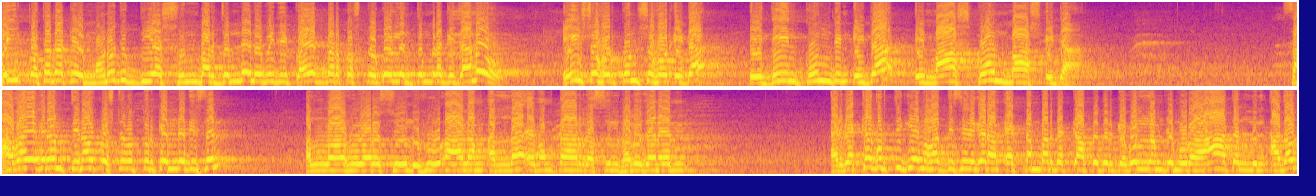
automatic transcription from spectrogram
ওই কথাটাকে মনোযোগ দিয়ে শুনবার জন্য নবীজি কয়েকবার প্রশ্ন করলেন, তোমরা কি জানো এই শহর কোন শহর এটা? এই দিন কোন দিন এটা? এই মাস কোন মাস এটা? সাহাবায়করাম তিনাও প্রশ্নের উত্তর কেন্দ্রে দিছেন। আল্লাহু রসুলহু আলাম, আল্লাহ এবং তার রাসূল ভালো জানেন। আর ব্যাখ্যা করতে গিয়ে মহাদ্দিসিন কেরাম, এক নম্বর ব্যাখ্যা আপনাদেরকে বললাম যে মুরাআত লিল আদব,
